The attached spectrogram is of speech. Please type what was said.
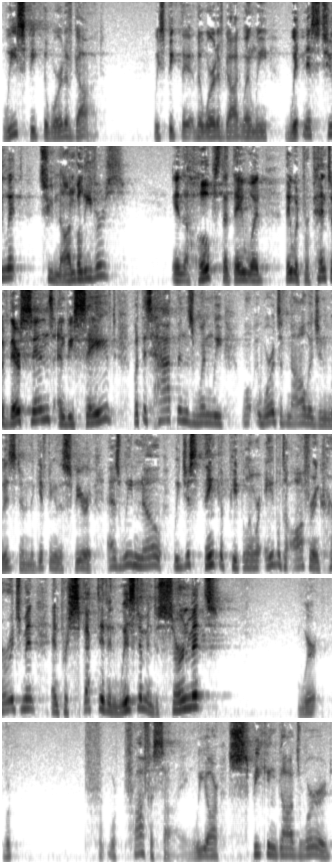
We speak the word of God. We speak the, the word of God when we witness to it to non believers in the hopes that they would they would repent of their sins and be saved. But this happens when we, well, words of knowledge and wisdom and the gifting of the Spirit, as we know, we just think of people and we're able to offer encouragement and perspective and wisdom and discernment. We're, we're, we're prophesying, we are speaking God's word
